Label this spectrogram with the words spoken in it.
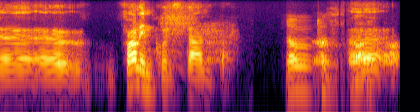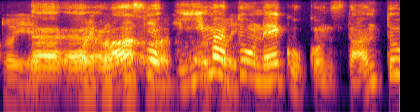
e, fali im konstanta. To, to, slažem, to je, E, e, on je Laslo ima tu neku konstantu,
